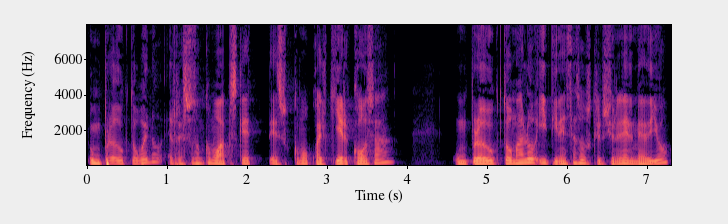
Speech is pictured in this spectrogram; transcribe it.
un producto bueno, el resto son como apps que es como cualquier cosa, un producto malo y tiene esta suscripción en el medio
